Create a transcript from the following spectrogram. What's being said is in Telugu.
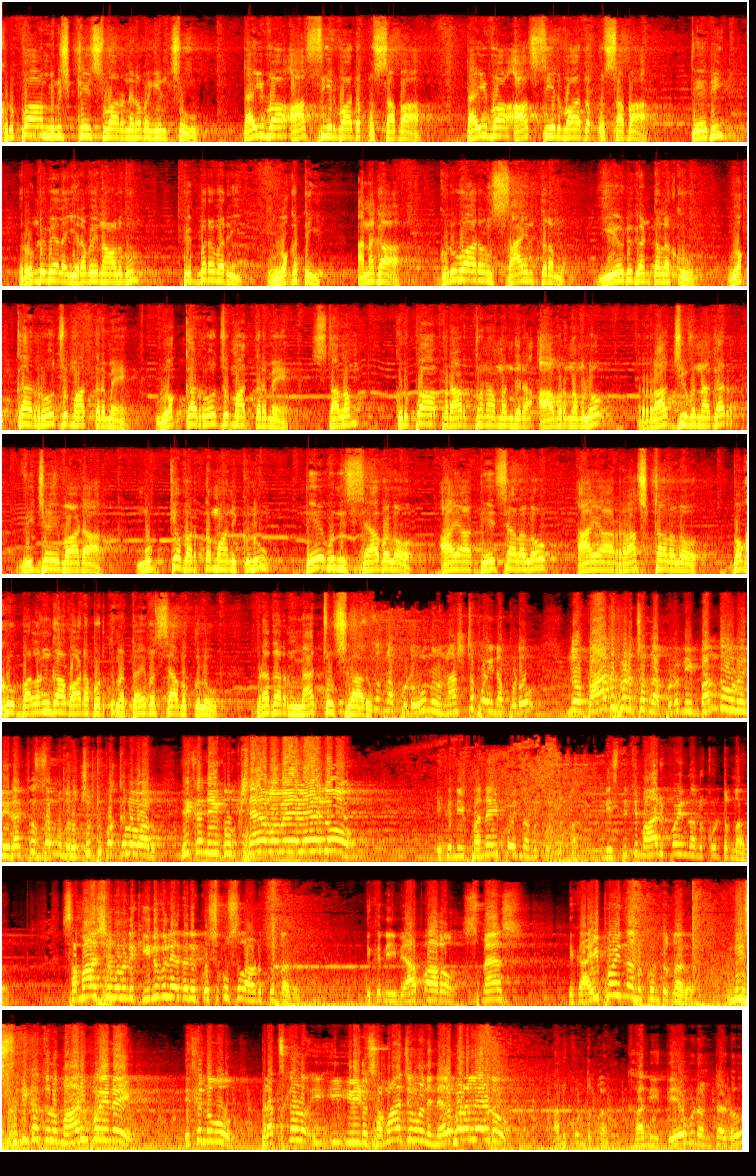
కృపా మినిస్ట్రీస్ వారు నిర్వహించు. దైవ ఆశీర్వాదపు సభ దైవ ఆశీర్వాదపు సభ. తేదీ రెండు వేల ఇరవై నాలుగు ఫిబ్రవరి ఒకటి. అనగా గురువారం సాయంత్రం ఏడు గంటలకు ఒక్క రోజు మాత్రమే ఒక్క రోజు మాత్రమే స్థలం కృపా ప్రార్థనా మందిర ఆవరణంలో రాజీవ్ నగర్ విజయవాడ ముఖ్య వర్తమానికులు దేవుని సేవలో ఆయా దేశాలలో ఆయా రాష్ట్రాలలో బహుబలంగా వాడబడుతున్న దైవ సేవకులు బ్రదర్ మ్యాథ్యూస్ గారు. ఉన్నప్పుడు నువ్వు నష్టపోయినప్పుడు నువ్వు బాధపడుతున్నప్పుడు నీ బంధువులు నీ రక్త సంబంధులు చుట్టుపక్కల వారు ఇక నీకు క్షేమమే లేదు. ఇక నీ పని అయిపోయింది అనుకుంటున్నారు. నీ స్థితి మారిపోయింది అనుకుంటున్నారు. సమాజంలో నీకు ఇలువ లేదని కుసకుసలాడుతున్నారు ఇక నీ వ్యాపారం స్మాష్ ఇక అయిపోయింది అనుకుంటున్నారు. నీ స్థితిగతులు మారిపోయినాయి. ఇక నువ్వు బ్రతకడం ఈ- సమాజంలో నిలబడలేడు. అనుకుంటున్నాడు. కానీ దేవుడు అంటాడు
